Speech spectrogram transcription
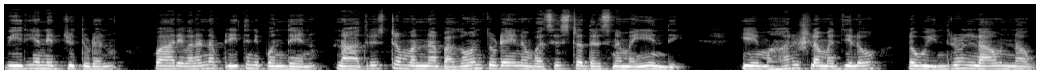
వీర్యనిర్జితుడను వారి వలన ప్రీతిని పొందేను. నా అదృష్టం వలన భగవంతుడైన వశిష్ఠ దర్శనమయ్యింది. ఈ మహర్షుల మధ్యలో నువ్వు ఇంద్రునిలా ఉన్నావు.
